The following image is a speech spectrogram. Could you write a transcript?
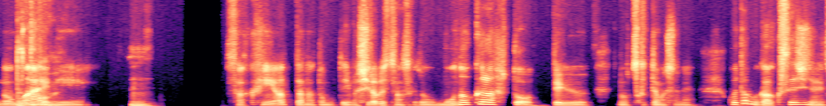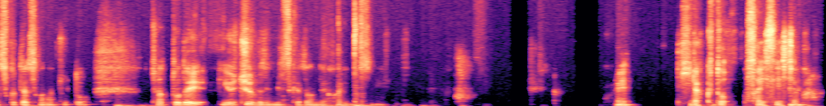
の前にうん。作品あったなと思って今調べてたんですけど、モノクラフトっていうのを作ってましたね。これ多分学生時代に作ったやつかな。ちょっとチャットで YouTube で見つけたんで貼りますね。開くと再生しちゃうか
